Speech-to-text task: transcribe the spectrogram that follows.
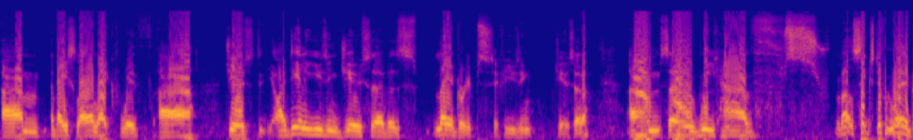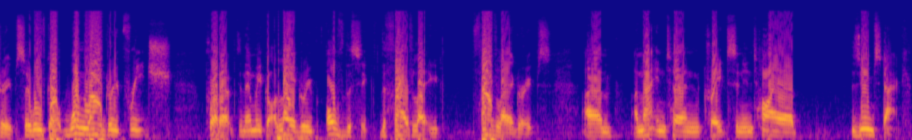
um, a base layer, like with uh, ideally using GeoServer's layer groups if you're using GeoServer. Um, so we have about six different layer groups. So we've got one layer group for each product, and then we've got a layer group of the, six, the five, layer, five layer groups. Um, and that in turn creates an entire zoom stack,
